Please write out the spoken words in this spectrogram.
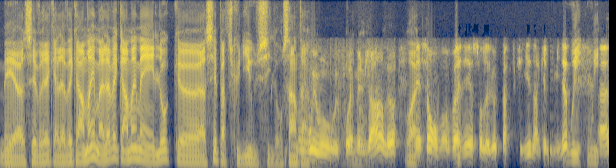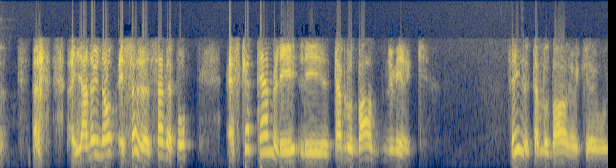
Mais euh, c'est vrai qu'elle avait quand même, elle avait quand même un look euh, assez particulier aussi. Là, on s'entend. Oui, oui, oui, il faut aimer le genre, là. Ouais. Mais ça, on va revenir sur le look particulier dans quelques minutes. Oui, oui. Il y en a une autre, et ça, je ne le savais pas. Est-ce que tu aimes les, les tableaux de bord numériques? Tu sais, le tableau de bord, avec, euh, au,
